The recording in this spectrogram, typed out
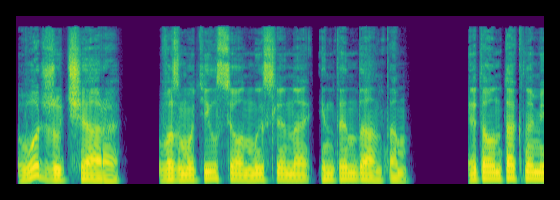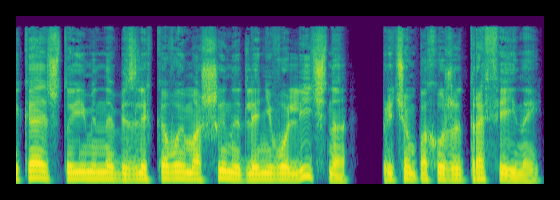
«Вот жучара!» — возмутился он мысленно интендантом. Это он так намекает, что именно без легковой машины для него лично, причем, похоже, трофейной,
